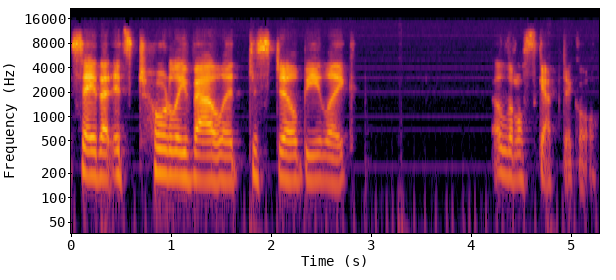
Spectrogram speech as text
say that it's totally valid to still be like a little skeptical.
